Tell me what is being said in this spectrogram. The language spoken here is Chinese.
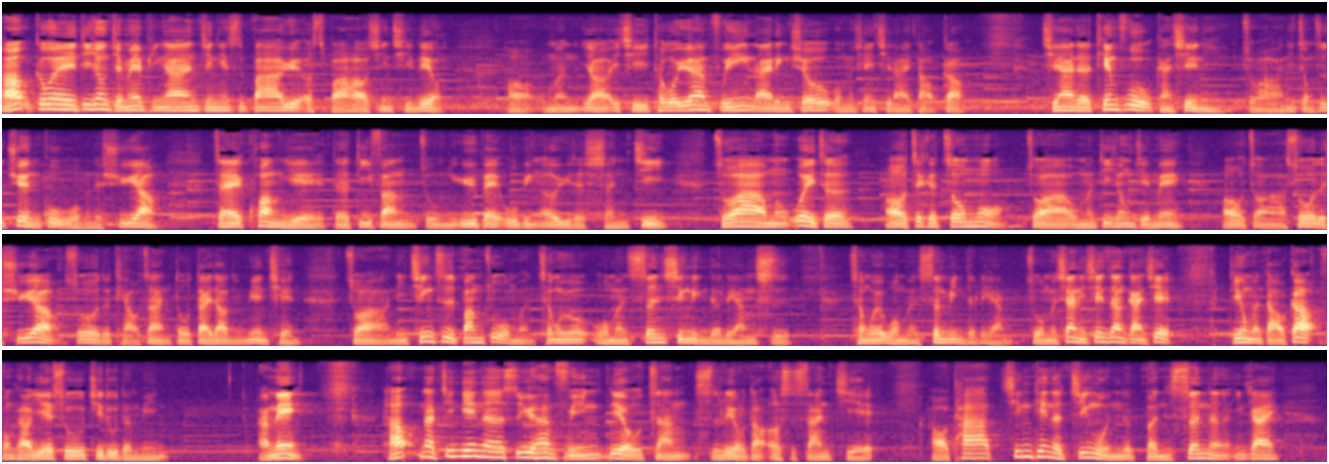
好，各位弟兄姐妹平安。今天是八月二十八号，星期六。好，我们要一起透过约翰福音来灵修。我们先一起来祷告。亲爱的天父，感谢你，主啊，你总是眷顾我们的需要。在旷野的地方，主你预备五饼二鱼的神机。主啊，我们为着哦这个周末，主啊，我们弟兄姐妹哦主啊，所有的需要，所有的挑战都带到你面前。主啊，你亲自帮助我们，成为我们身心灵的粮食，成为我们生命的粮。主，我们向你献上感谢，听我们祷告，奉靠耶稣基督的名，阿门。好，那今天呢是约翰福音六章十六到二十三节。好，他今天的经文的本身呢，应该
